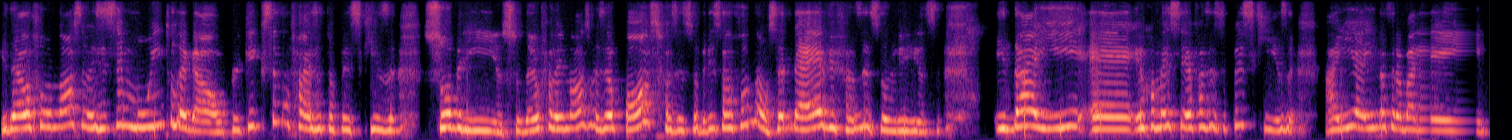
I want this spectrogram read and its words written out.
E daí ela falou: Nossa, mas isso é muito legal, por que, que você não faz a tua pesquisa sobre isso? Daí eu falei: Nossa, mas eu posso fazer sobre isso? Ela falou: Não, você deve fazer sobre isso. E daí é, eu comecei a fazer essa pesquisa. Aí ainda trabalhei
